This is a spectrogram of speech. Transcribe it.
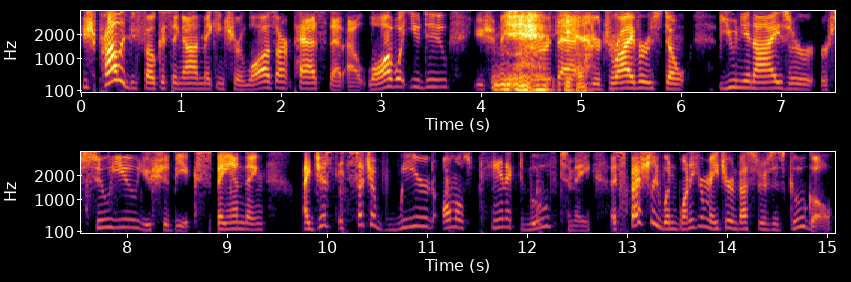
You should probably be focusing on making sure laws aren't passed that outlaw what you do. You should make sure that yeah. your drivers don't unionize or, or sue you. You should be expanding. I just, it's such a weird, almost panicked move to me, especially when one of your major investors is Google.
